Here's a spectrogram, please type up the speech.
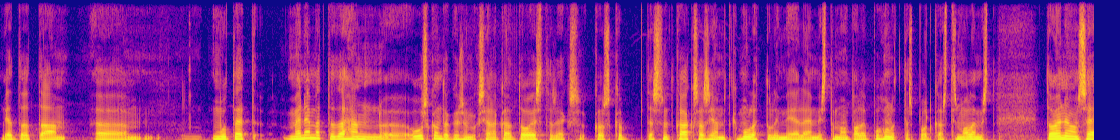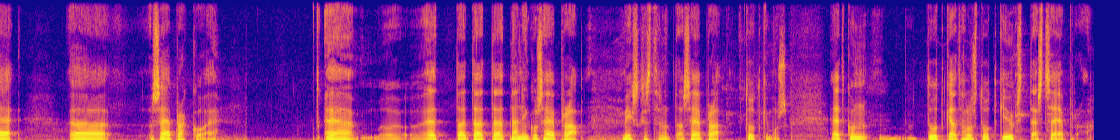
Ja tota, ähm, mutta et, menemättä tähän uskontokysymykseen ainakaan toistaiseksi, koska tässä nyt kaksi asiaa, mitkä mulle tuli mieleen, mistä mä oon paljon puhunut tässä podcastissa molemmista. Toinen on se ö, Zebra-koe. Että että niin kuin Zebra, miksi se sanotaan, Zebra-tutkimus. Että kun tutkijat halusivat tutkia yksittäistä Zebraa,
